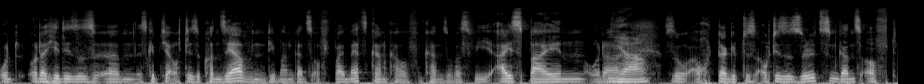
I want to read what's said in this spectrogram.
Und, oder hier dieses, ähm, es gibt ja auch diese Konserven, die man ganz oft bei Metzgern kaufen kann, sowas wie Eisbein oder ja. so. Auch da gibt es auch diese Sülzen ganz oft.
